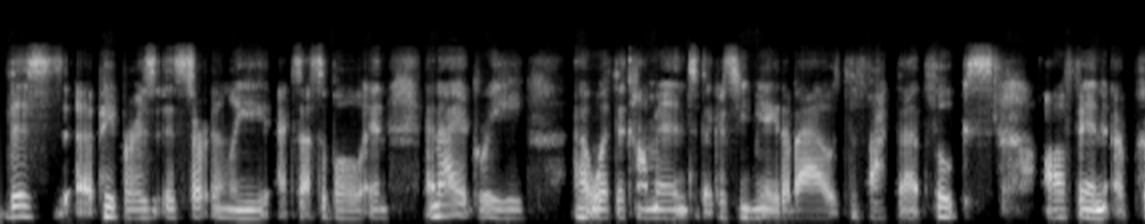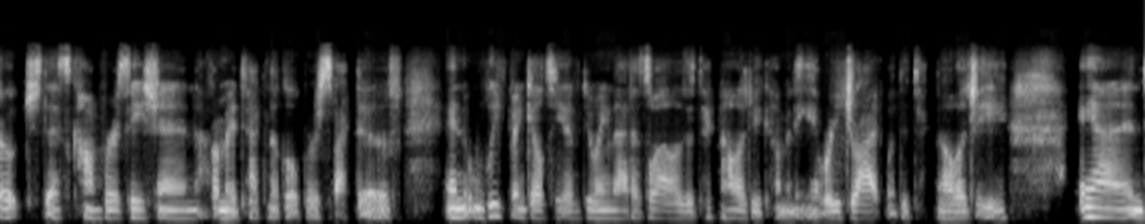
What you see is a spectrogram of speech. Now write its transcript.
this uh, paper is, is certainly accessible. And, and I agree uh, with the comment that Christine made about the fact that folks often approach this conversation from a technical perspective. And we've been guilty of doing that as well as a technology company, and we drive with the technology. And,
